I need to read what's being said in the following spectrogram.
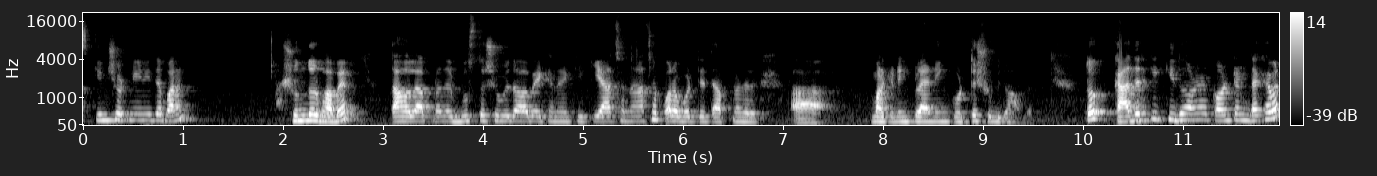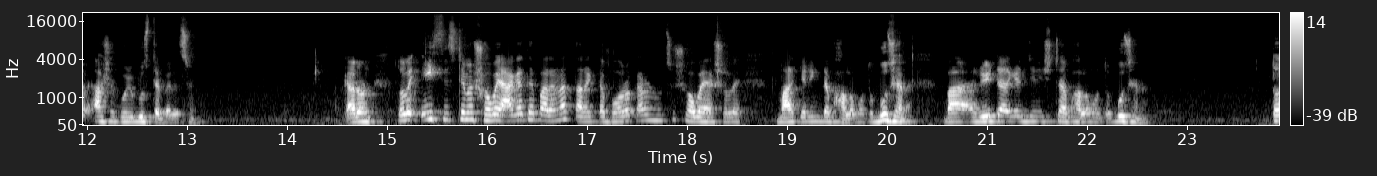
স্ক্রিনশট নিয়ে নিতে পারেন সুন্দরভাবে। তাহলে আপনাদের বুঝতে সুবিধা হবে এখানে কি কি আছে না আছে, পরবর্তীতে আপনাদের মার্কেটিং প্ল্যানিং করতে সুবিধা হবে। তো কাদেরকে কি ধরনের কন্টেন্ট দেখাবেন? আশা করি বুঝতে পেরেছেন। কারণ তবে এই সিস্টেমে সবাই আগাতে পারে না, তার একটা বড় কারণ হচ্ছে সবাই আসলে মার্কেটিংটা ভালো মতো বুঝে না বা রিটার্গেট জিনিসটা ভালো মতো বুঝে না। তো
